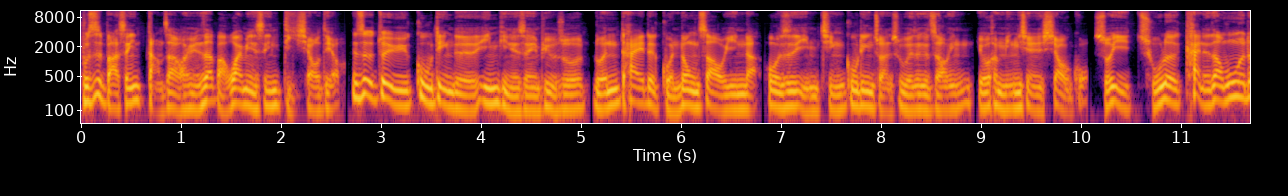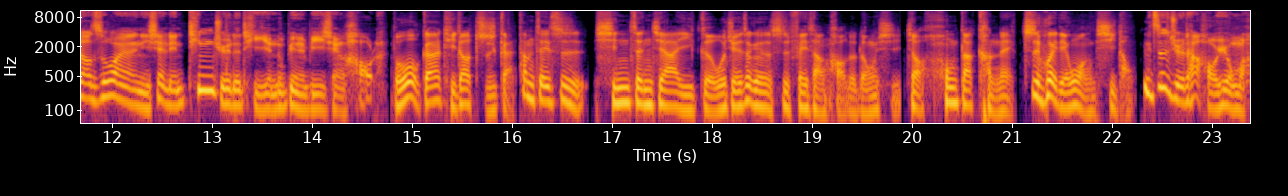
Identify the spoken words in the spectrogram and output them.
不是。把声音挡在外面，是它把外面的声音抵消掉。那这个对于固定的音频的声音，譬如说轮胎的滚动噪音啦，或者是引擎固定转速的这个噪音，有很明显的效果。所以除了看得到、摸得到之外呢，你现在连听觉的体验都变得比以前好了。不过我刚才提到质感，他们这一次新增加一个，我觉得这个是非常好的东西，叫 Honda Connect 智慧联网系统。你真的觉得它好用吗？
